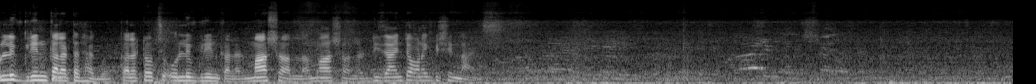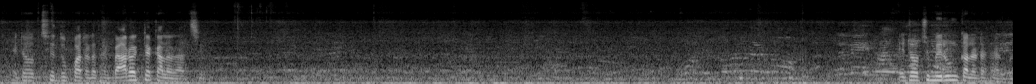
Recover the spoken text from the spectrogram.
অলিভ গ্রিন কালারটা থাকবে, কালারটা হচ্ছে অলিভ গ্রিন কালার, মাশাআল্লাহ মাশাআল্লাহ, ডিজাইনটা অনেক বেশি নাইস এটা হচ্ছে দোপাট্টাটা থাকবে আরও একটা কালার আছে। এটা হচ্ছে মেরুন কালারটা থাকবে।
